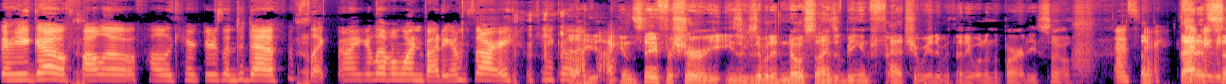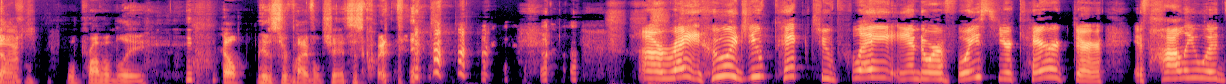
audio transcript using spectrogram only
There you go. Yeah. Follow follow characters into death. It's Yep. like, oh, you're level one, buddy. I'm sorry. Can't go Uh, that he. I can say for sure he, he's exhibited no signs of being infatuated with anyone in the party. So That's that, fair. that Except itself Nash. will probably help his survival chances quite a bit. All right, who would you pick to play and or voice your character if Hollywood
